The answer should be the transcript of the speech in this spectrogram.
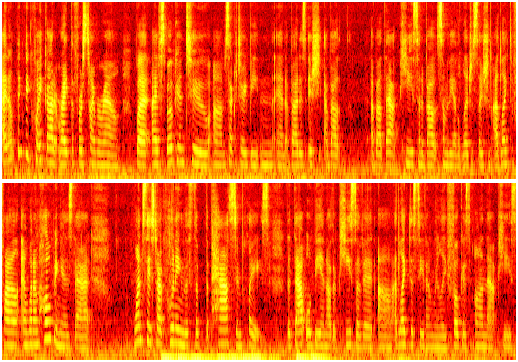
I don't think they quite got it right the first time around. But I've spoken to um, Secretary Beaton and about his issue about about that piece and about some of the other legislation I'd like to file. And what I'm hoping is that once they start putting the, the, the paths in place, that that will be another piece of it. Uh, I'd like to see them really focus on that piece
